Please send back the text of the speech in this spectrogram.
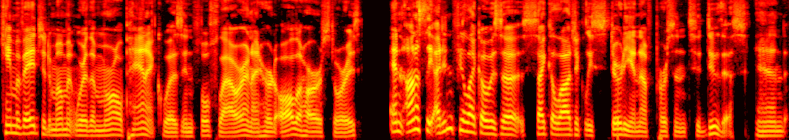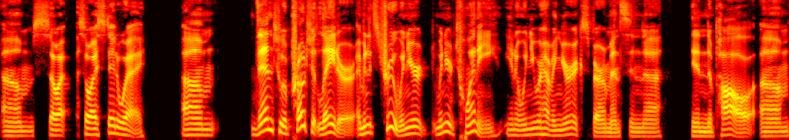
came of age at a moment where the moral panic was in full flower, and I heard all the horror stories. And honestly, I didn't feel like I was a psychologically sturdy enough person to do this, and um, so I, so I stayed away. Um, then to approach it later i mean it's true when you're when you're 20 you know when you were having your experiments in uh in nepal um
